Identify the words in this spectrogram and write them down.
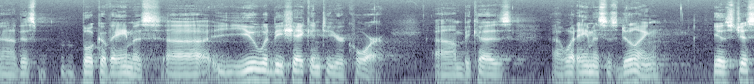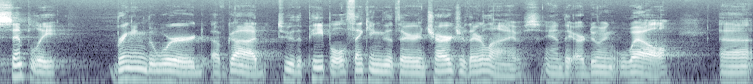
uh, this book of Amos, uh, you would be shaken to your core um, because uh, what Amos is doing is just simply bringing the word of God to the people, thinking that they're in charge of their lives and they are doing well. Uh,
